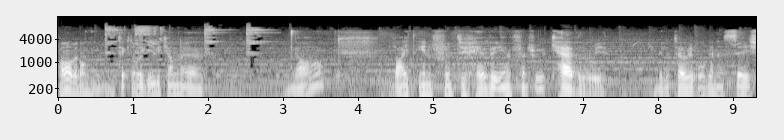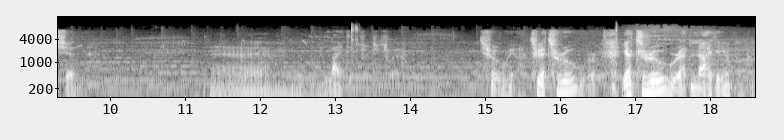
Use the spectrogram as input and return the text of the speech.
Ja, har vi någon teknologi vi kan... Eh, ja. Light Infantry, Heavy Infantry, Cavalry. Military Organization. Eh, light Infantry. Tror jag. Tror jag tror. Jag tror att Light Infantry.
